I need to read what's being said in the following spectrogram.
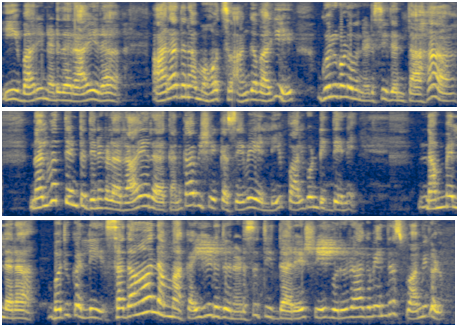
ಈ ಬಾರಿ ನಡೆದ ರಾಯರ ಆರಾಧನಾ ಮಹೋತ್ಸವ ಅಂಗವಾಗಿ ಗುರುಗಳು ನಡೆಸಿದಂತಹ ನಲವತ್ತೆಂಟು ದಿನಗಳ ರಾಯರ ಕನಕಾಭಿಷೇಕ ಸೇವೆಯಲ್ಲಿ ಪಾಲ್ಗೊಂಡಿದ್ದೇನೆ. ನಮ್ಮೆಲ್ಲರ ಬದುಕಲ್ಲಿ ಸದಾ ನಮ್ಮ ಕೈ ಹಿಡಿದು ನಡೆಸುತ್ತಿದ್ದಾರೆ ಶ್ರೀ ಗುರು ರಾಘವೇಂದ್ರ ಸ್ವಾಮಿಗಳು.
